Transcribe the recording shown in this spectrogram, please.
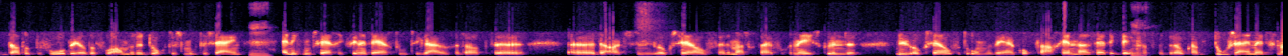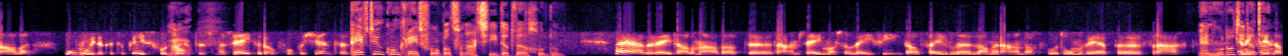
dat ook de voorbeelden voor andere dokters moeten zijn. Mm. En ik moet zeggen, ik vind het erg toe te juichen dat de artsen nu ook zelf, hè, de Maatschappij voor Geneeskunde, nu ook zelf het onderwerp op de agenda zetten. Ik denk mm. dat we er ook aan toe zijn met z'n allen. Hoe moeilijk het ook is voor maar... dokters, maar zeker ook voor patiënten. Heeft u een concreet voorbeeld van artsen die dat wel goed doen? Nou ja, we weten allemaal dat uh, het AMC, Marcel Levy, al veel uh, langer aandacht voor het onderwerp uh, vraagt. En hoe doet hij dat dan?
